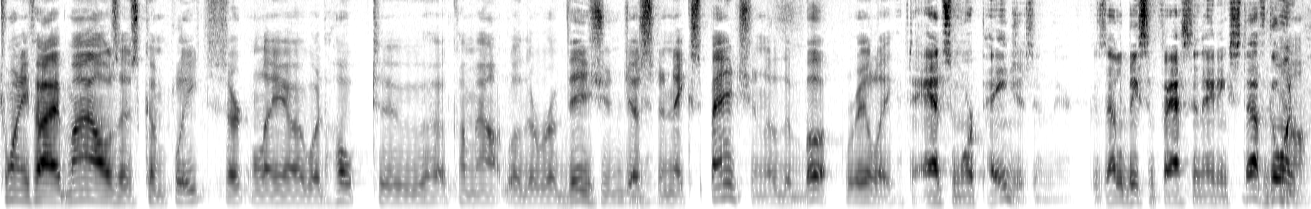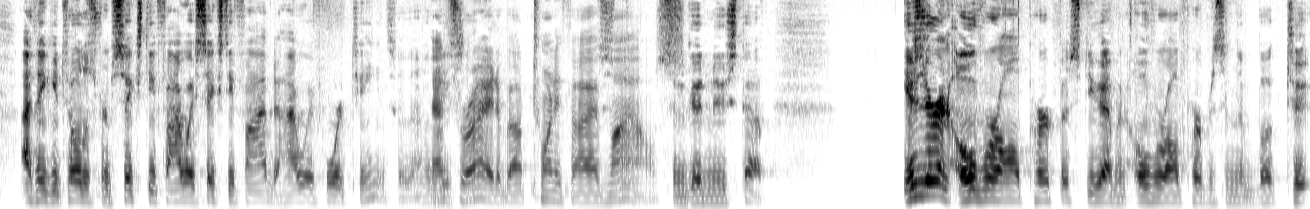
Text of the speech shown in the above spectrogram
25 miles is complete, certainly I would hope to uh, come out with a revision, just an expansion of the book, really. To add some more pages in there, because that'll be some fascinating stuff. Going, no. I think you told us from 60, Highway 65 to Highway 14, so that'll That's some, right, about 25 miles. Some good new stuff. Is there an overall purpose? Do you have an overall purpose in the book to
